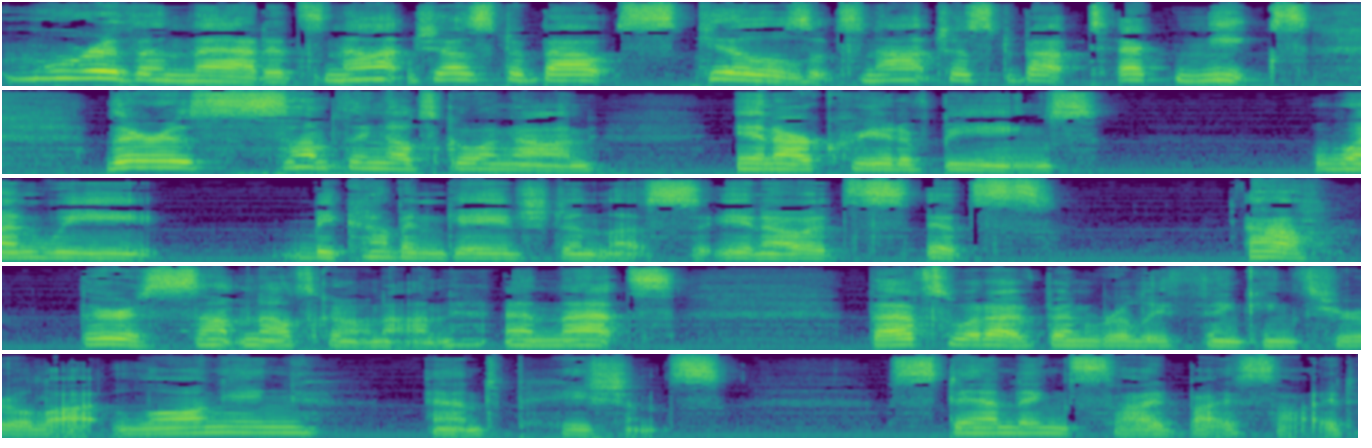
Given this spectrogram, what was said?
more than that. It's not just about skills. It's not just about techniques. There is something else going on in our creative beings when we become engaged in this. You know, it's it's oh, there is something else going on, and that's that's what I've been really thinking through a lot: longing and patience, standing side by side.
